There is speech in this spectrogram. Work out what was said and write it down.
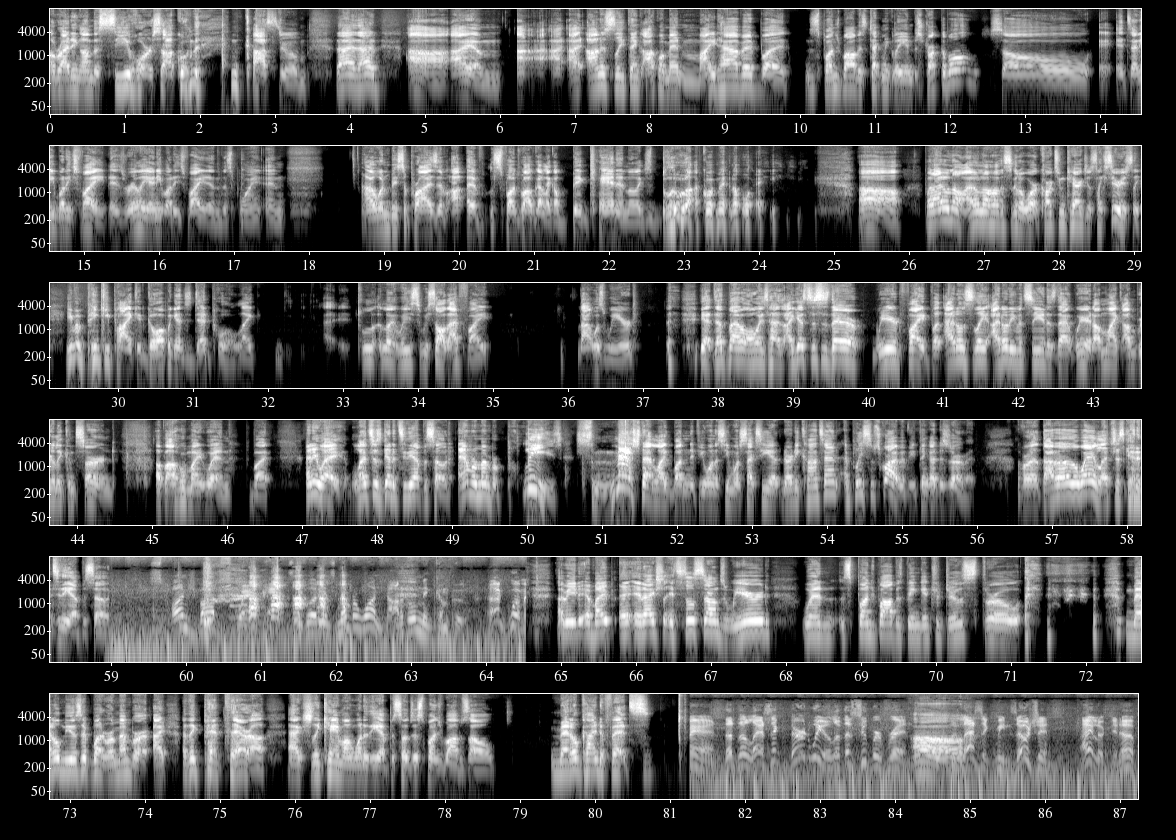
uh, riding on the seahorse Aquaman costume, that that ah, I am I, I I honestly think Aquaman might have it, but SpongeBob is technically indestructible, so it's anybody's fight. It's really anybody's fight at this point, and. I wouldn't be surprised if uh, if SpongeBob got like a big cannon and like just blew Aquaman away. Oh, but I don't know. I don't know how this is gonna work. Cartoon characters, like seriously, even Pinkie Pie could go up against Deadpool. Like, uh, look, we we saw that fight. That was weird. yeah, Death Battle always has. I guess this is their weird fight, but I don't see. I don't even see it as that weird. I'm like, I'm really concerned about who might win. But Anyway, let's just get into the episode. And remember, please smash that like button if you want to see more sexy, uh, nerdy content. And please subscribe if you think I deserve it. For that out of the way, let's just get into the episode. SpongeBob SquarePants, Nickelodeon's number one nautical nincompoop. Aquaman. I mean, it might. It actually. It still sounds weird when SpongeBob is being introduced through metal music, but remember, I, I think Pantera actually came on one of the episodes of SpongeBob, so metal kind of fits. Man, the thalassic third wheel of the Super Friend. Oh. Thalassic means ocean. I looked it up.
